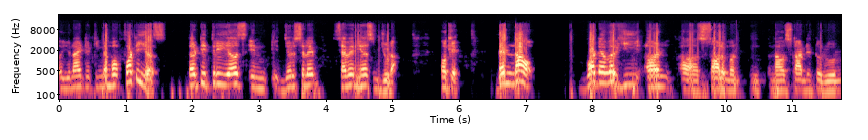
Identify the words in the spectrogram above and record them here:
uh, United Kingdom for 40 years, 33 years in Jerusalem, seven years in Judah. Okay, then now, whatever he earned, uh, Solomon now started to rule,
